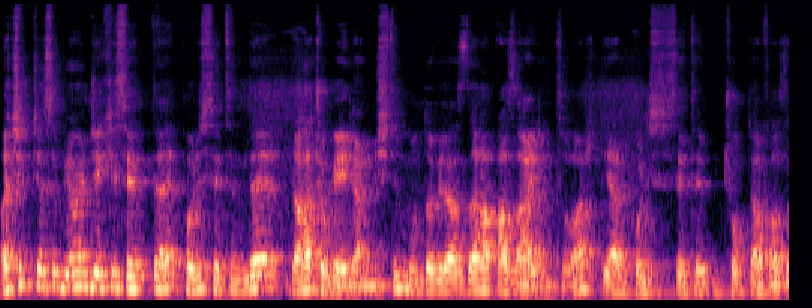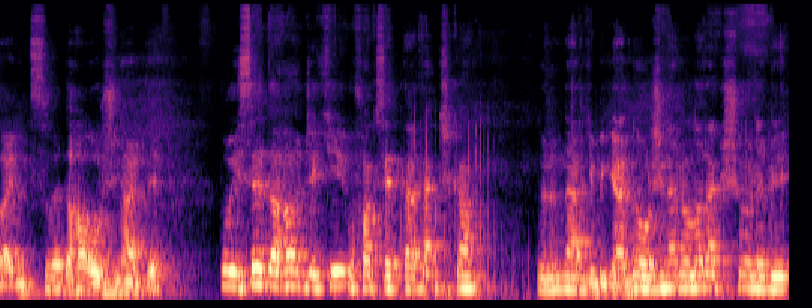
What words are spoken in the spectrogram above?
Açıkçası bir önceki sette, polis setinde daha çok eğlenmiştim. Bunda biraz daha az ayrıntı var. Diğer polis seti çok daha fazla ayrıntısı ve daha orijinaldi. Bu ise daha önceki ufak setlerden çıkan ürünler gibi geldi. Orijinal olarak şöyle bir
